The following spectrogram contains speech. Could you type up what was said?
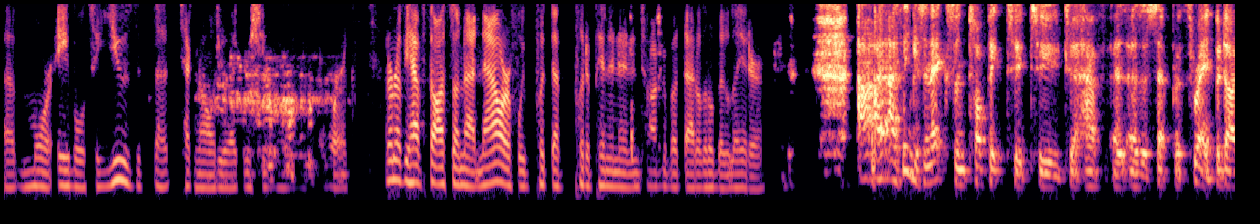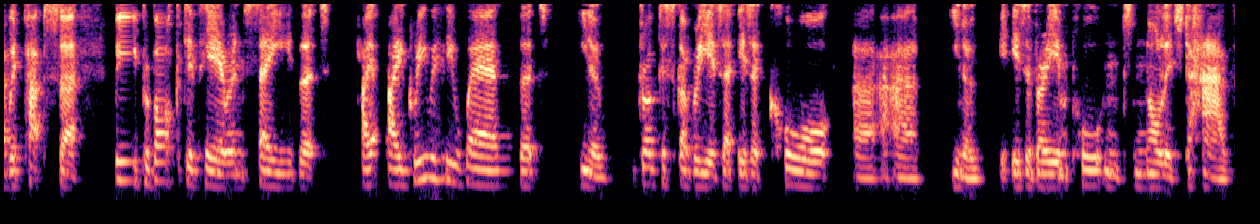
uh, more able to use the, the, technology like machine learning work. I don't know if you have thoughts on that now, or if we put that put a pin in it and talk about that a little bit later. I, I think it's an excellent topic to to to have as a separate thread, but I would perhaps uh, be provocative here and say that I, I agree with you where that you know drug discovery is a is a core uh, you know is a very important knowledge to have.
